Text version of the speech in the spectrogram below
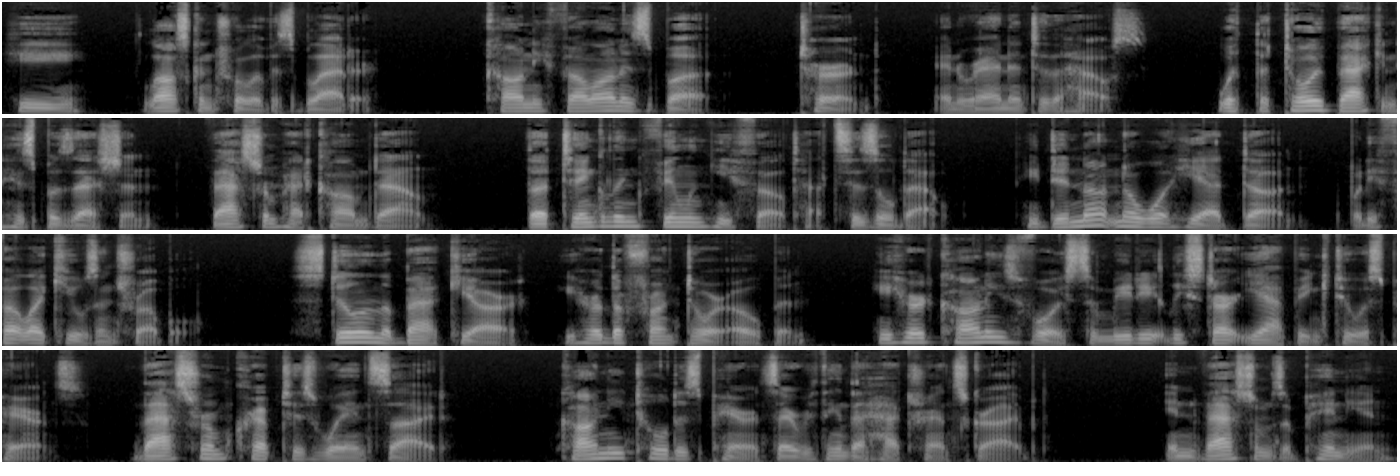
He lost control of his bladder. Connie fell on his butt, turned, and ran into the house. With the toy back in his possession, Vasram had calmed down. The tingling feeling he felt had sizzled out. He did not know what he had done, but he felt like he was in trouble. Still in the backyard, he heard the front door open. He heard Connie's voice immediately start yapping to his parents. Vasram crept his way inside. Connie told his parents everything that had transcribed. In Vasram's opinion,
